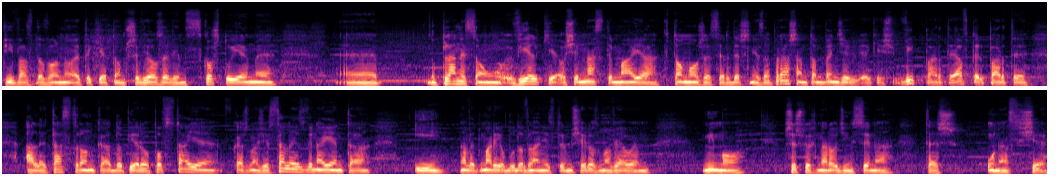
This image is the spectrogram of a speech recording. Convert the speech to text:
piwa z dowolną etykietą przywiozę, więc skosztujemy. E, No, plany są wielkie, 18 maja, kto może serdecznie zapraszam, tam będzie jakieś VIP party, after party, ale ta stronka dopiero powstaje, w każdym razie sala jest wynajęta i nawet Mario Budowlanie, z którym się rozmawiałem, mimo przyszłych narodzin syna też u nas się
